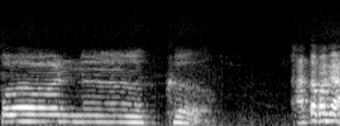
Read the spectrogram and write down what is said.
पण ख. आता बघा.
